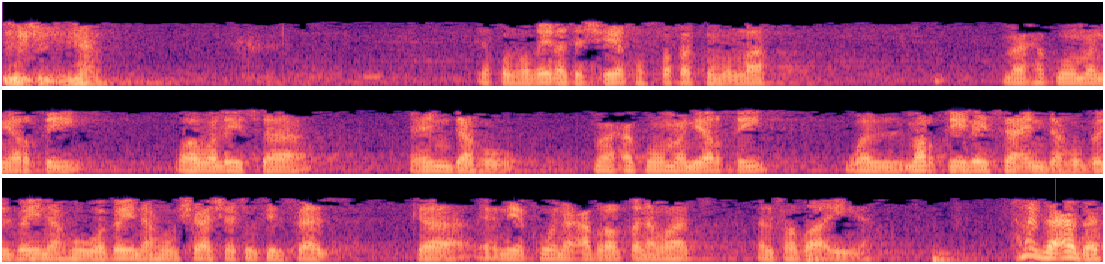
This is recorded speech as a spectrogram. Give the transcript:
نعم. يقول فضيلة الشيخ وفقكم الله ما حكم من يرقي وهو ليس عنده؟ ما حكم من يرقي والمرقي ليس عنده بل بينه وبينه شاشة تلفاز كأن يكون عبر القنوات الفضائية. هذا عبث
